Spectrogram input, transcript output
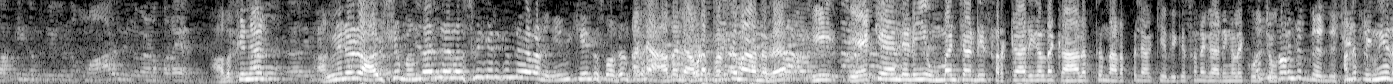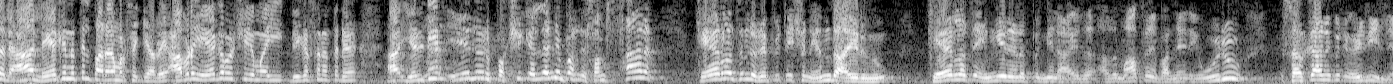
വർക്കിംഗ് കമ്മിറ്റിയിൽ നിന്ന് മാറി നിന്ന് വേണം പറയാൻ അതൊക്കെ ഞാൻ അങ്ങനെ ഒരു ആവശ്യം എന്തായാലും ഞാൻ സ്വീകരിക്കുന്നതാണ് എനിക്ക് എന്റെ സ്വാതന്ത്ര്യം അല്ല അതല്ല അവിടെ പ്രശ്നമാകുന്നത് ഈ എ കെ ആന്റണി ഉമ്മൻചാണ്ടി സർക്കാരുകളുടെ കാലത്ത് നടപ്പിലാക്കിയ വികസന കാര്യങ്ങളെ കുറിച്ച്. അത് പിന്നീടല്ല ആ ലേഖനത്തിൽ പരാമർശിക്കാതെ അവിടെ ഏകപക്ഷീയമായി വികസനത്തിന് എൽ ഡി എഫ് ഏതൊരു പക്ഷിക്കല്ല ഞാൻ പറഞ്ഞു സംസ്ഥാനം കേരളത്തിന്റെ റെപ്യൂട്ടേഷൻ എന്തായിരുന്നു? കേരളത്തെ എങ്ങനെയാണ് ഇപ്പൊ ഇങ്ങനെ ആയത്? അത് മാത്രമേ പറഞ്ഞു ഒരു സർക്കാരിനെ കുറിച്ച് എഴുതിയില്ല.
